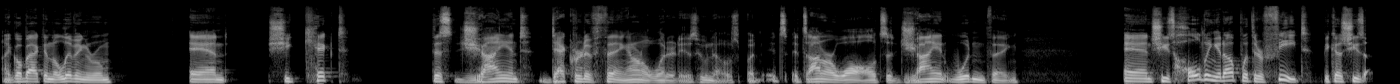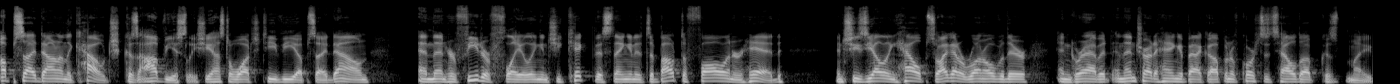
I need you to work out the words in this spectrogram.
I go back in the living room, and she kicked this giant decorative thing. I don't know what it is, who knows, but it's it's on our wall. It's a giant wooden thing. And she's holding it up with her feet because she's upside down on the couch because obviously she has to watch TV upside down and then her feet are flailing and she kicked this thing and it's about to fall on her head and she's yelling help so I got to run over there and grab it and then try to hang it back up and of course it's held up cuz my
